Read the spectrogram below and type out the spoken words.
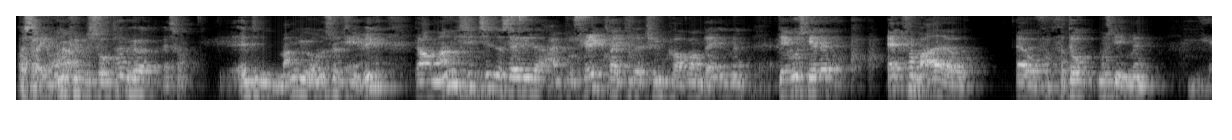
Og så er drikker jo kaffe. købet sundt, har vi hørt. Altså, alle de mange nye undersøgelser. Ved ikke, der var mange i sin tid, der sagde det der, "Ej, du skal ikke drikke de der 20 kopper om dagen, men det er måske alt for meget er jo, er jo for, for dumt, måske, men Ja,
